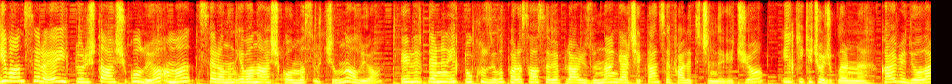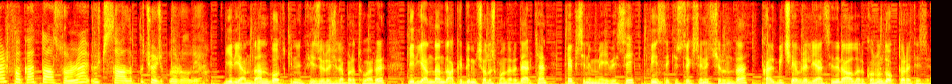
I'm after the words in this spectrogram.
Ivan Sera'ya ilk görüşte aşık oluyor ama Sera'nın Ivan'a aşık olması 3 yılını alıyor. Evliliklerinin ilk 9 yılı parasal sebepler yüzünden gerçekten sefalet içinde geçiyor. İlk iki çocuklarını kaybediyorlar fakat daha sonra 3 sağlıklı çocukları oluyor. Bir yandan Botkin'in fizyoloji laboratuvarı, bir yandan da akademi çalışmaları derken hepsinin meyvesi 1883 yılında kalbi çevreleyen sinir ağları konu doktora tezi.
